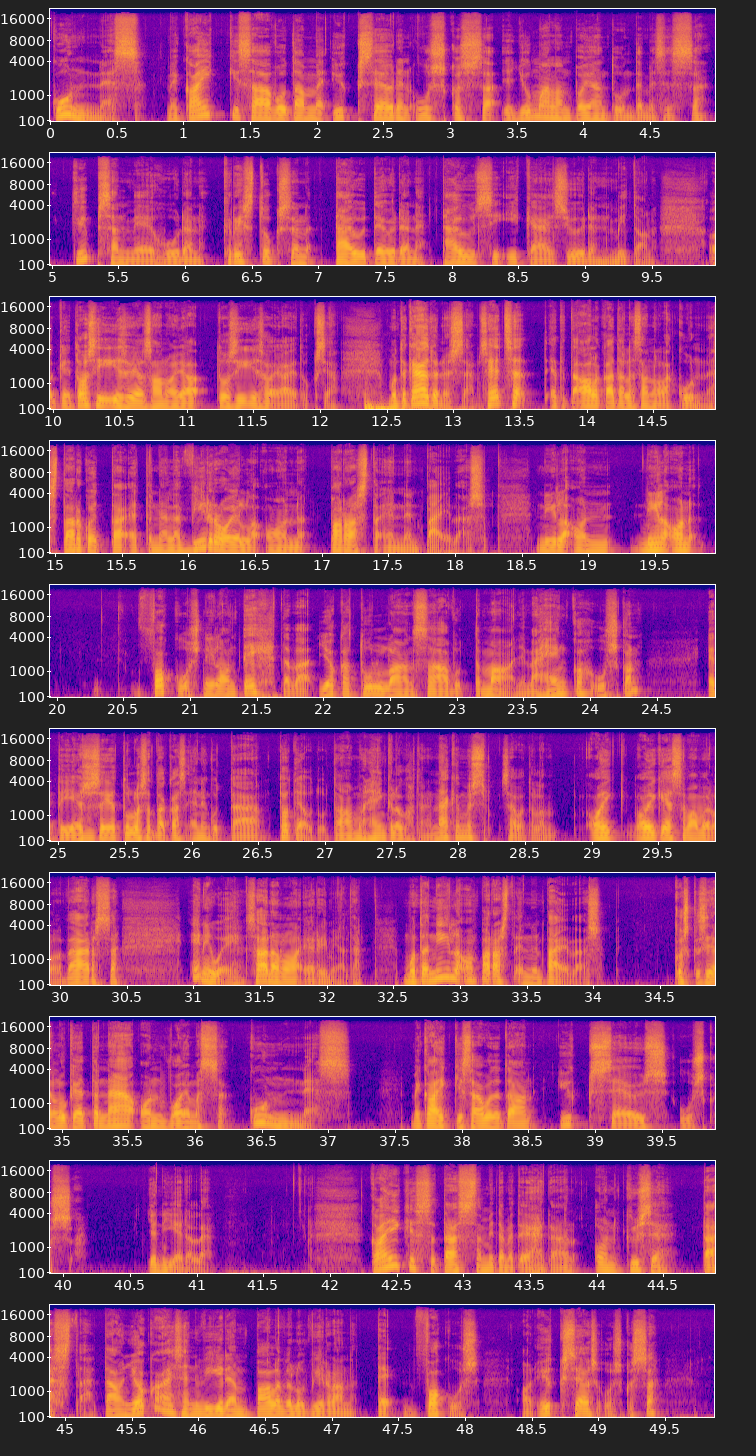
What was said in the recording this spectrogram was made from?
kunnes me kaikki saavutamme ykseyden uskossa ja Jumalan pojan tuntemisessa kypsän miehuuden, Kristuksen täyteyden, täysi-ikäisyyden mitan. Okei, tosi isoja sanoja, tosi isoja ajatuksia. Mutta käytännössä se, että, että alkaa tällä sanalla kunnes, tarkoittaa, että näillä viroilla on parasta ennen päiväys. Niillä on, niillä on fokus, niillä on tehtävä, joka tullaan saavuttamaan. Ja mä henko uskon, että Jeesus ei ole tulossa takaisin ennen kuin tämä toteutuu. Tämä on mun henkilökohtainen näkemys, sä voit olla oikeassa, mä voin olla väärässä. Anyway, saadaan olla eri mieltä. Mutta niillä on parasta ennen päiväys, koska siinä lukee, että nämä on voimassa kunnes me kaikki saavutetaan ykseys uskossa ja niin edelleen. Kaikessa tässä, mitä me tehdään, on kyse tästä. Tämä on jokaisen viiden palveluviran te- fokus. On ykseys uskossa,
